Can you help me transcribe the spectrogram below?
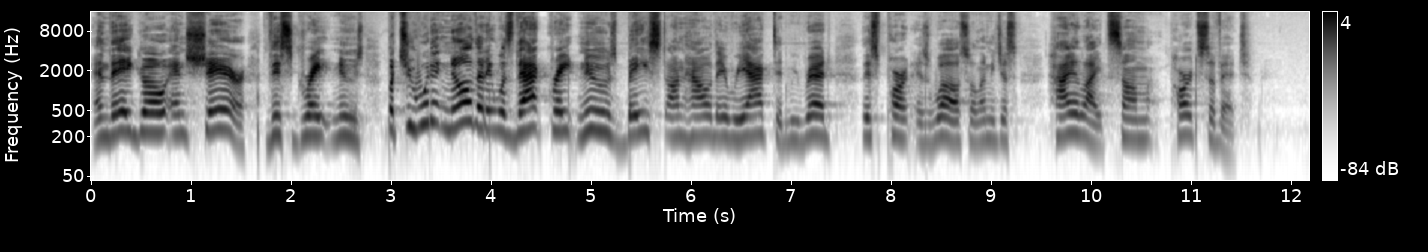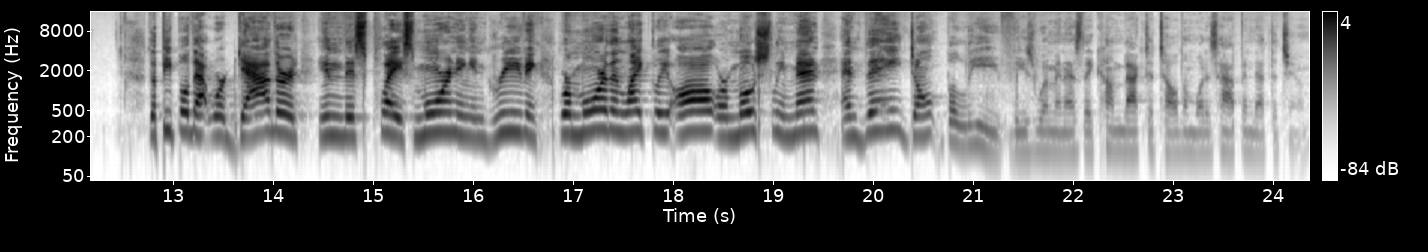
And they go and share this great news. But you wouldn't know that it was that great news based on how they reacted. We read this part as well, so let me just highlight some parts of it. The people that were gathered in this place, mourning and grieving, were more than likely all or mostly men, and they don't believe these women as they come back to tell them what has happened at the tomb.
